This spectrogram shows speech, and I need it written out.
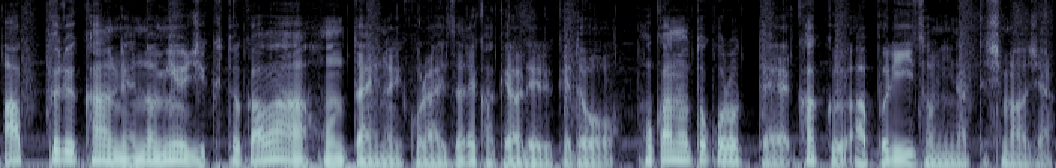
Apple 関連のミュージックとかは本体のイコライザーでかけられるけど、他のところって各アプリ依存になってしまうじゃん。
